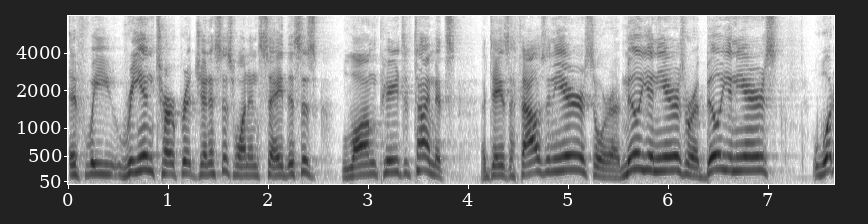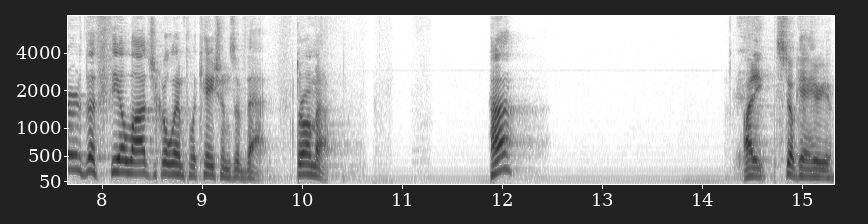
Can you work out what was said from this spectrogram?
if we reinterpret Genesis 1 and say this is long periods of time? It's a day is a thousand years, or a million years, or a billion years. What are the theological implications of that? Throw them out. Huh? I still can't hear you.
